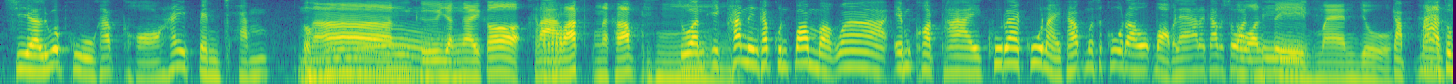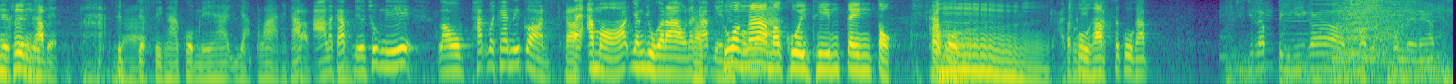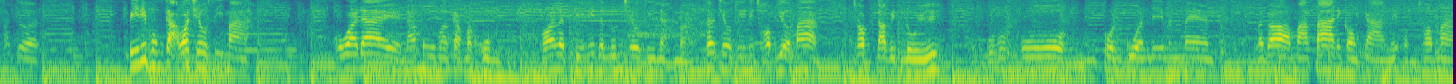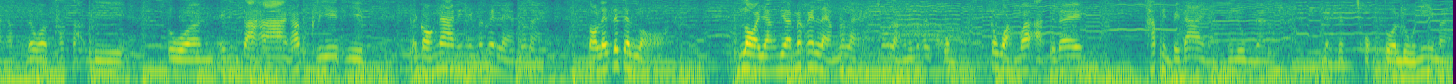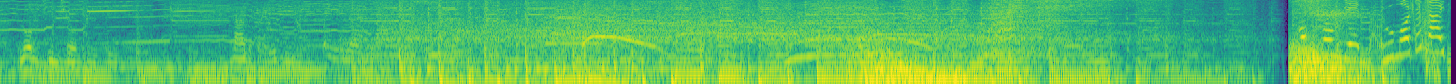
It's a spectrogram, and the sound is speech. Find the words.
เชียร์ลิเวอร์พูลครับ ขอให้เป็นแชมป์ นั่นคือยังไงก็ครับ รักนะครับ ส่วนอีกท่านหนึ่งครับ คุณป้อมบอกว่าเอ็มคอร์ดไทยคู่แรกคู่ไหนครับ เมื่อสักครู่เราบอกไปแล้วนะครับสวอนซี ซีแมนยูกับห้าทุ่มครึ่งครับ 17 สิงหาคมนี้ฮะอย่าพลาดนะครับครับเอาละครับ เดี๋ยวช่วงนี้เราพักไว้แค่นี้ก่อน ครับ แต่อหมอยังอยู่กับเรานะครับเดี๋ยช่วงหน้ามาคุยทีมเต็งตก ครับผมอืมสักครู่ครับ สักครู่ครับ จริงๆ แล้วปีนี้ก็ชอบหลายคนเลยนะครับ ถ้าเกิด ปีนี้ผมกะว่าเชลซีมาเพ ราะว่าได้นามูมากลับมาคุม เพราะฉะนั้นปีนี้จะลุ้นเชลซีหนักหน่อย ถ้าเชลซีนี่ชอบเยอะมาก ชอบดาวิดลุยโอ้โฟูกวนกวนดีมันแมน แล้วก็มาต้าในกองกลางนี่ผมชอบมากครับเรียกว่าทักษะดี ส่วนเอดิงซาฮาครับครีเอทีฟแต่กองหน้านี่ยังไม่ค่อยแหลมเท่าไหร่ ตอนเล็กได้แต่หล่อหล่ออย่างเดียวไม่ค่อยแหลมเท่าไหร่ ช่วงหลังนี่ไม่ค่อยคม ก็หวังว่าอาจจะได้ถ้าเป็นไปได้นะไม่รู้นกันอยากจะฉกตัวลูนี่มาร่วมทีมเชลซีปีนี้ น่าจะไปได้ดีไปเลย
